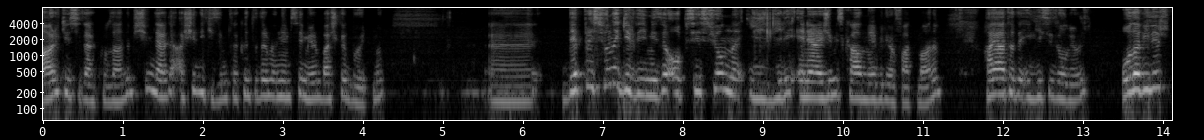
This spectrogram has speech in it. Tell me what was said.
ağrı kesiciler kullandım. Şimdilerde aşırı ikizim, takıntılarımı önemsemiyorum. Başka bir boyut mu? E, depresyona girdiğimizde obsesyonla ilgili enerjimiz kalmayabiliyor Fatma Hanım. Hayata da ilgisiz oluyoruz. Olabilir.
